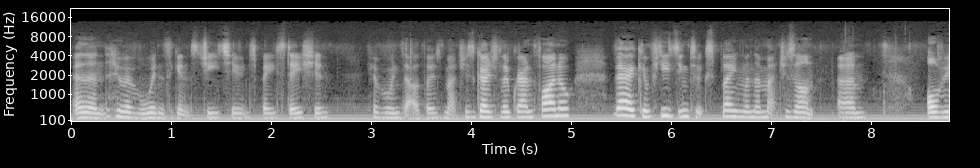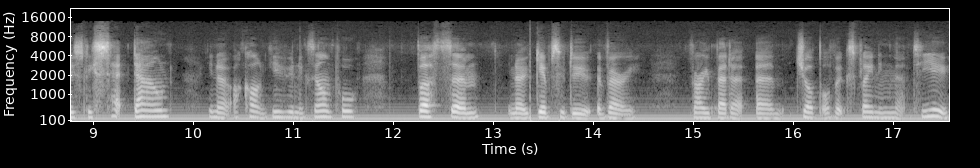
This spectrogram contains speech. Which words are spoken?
and then whoever wins against G2 and Space Station whoever wins out of those matches goes to the grand final. Very confusing to explain when the matches aren't um, obviously set down. You know, I can't give you an example, but um, you know, Gibbs will do a very, very better um, job of explaining that to you.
